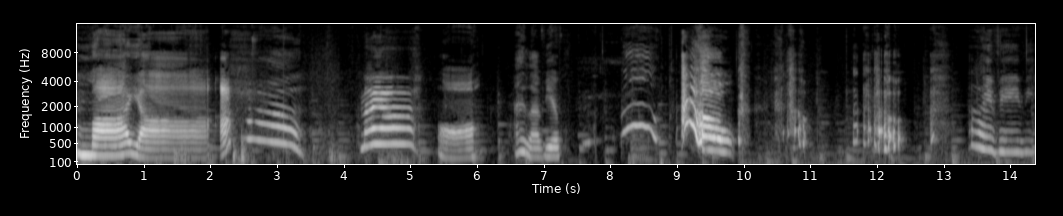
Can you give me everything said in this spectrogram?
Maya. Ah. Maya. Aw. I love you. Ow! Ow! Ow! Hi, baby.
